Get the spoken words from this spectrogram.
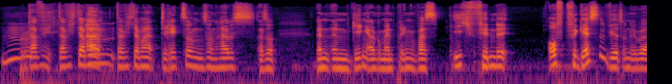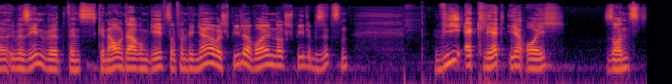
hm, Darf ich, darf ich, da, mal, Ähm. darf ich da mal direkt so ein, so ein halbes, also ein, ein Gegenargument bringen, was ich finde oft vergessen wird und über, übersehen wird, wenn es genau darum geht, so von wegen, ja, aber Spieler wollen doch Spiele besitzen. Wie erklärt ihr euch sonst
